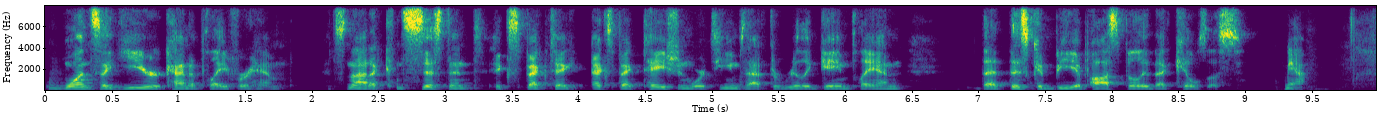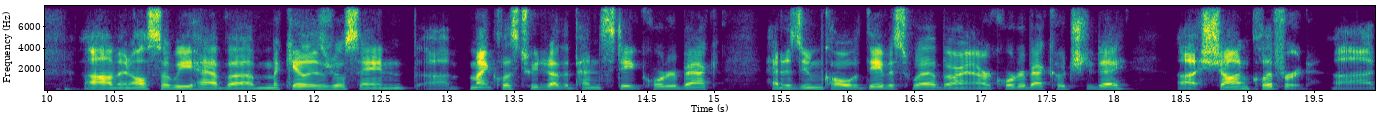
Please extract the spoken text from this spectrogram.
once a year kind of play for him. It's not a consistent expect expectation where teams have to really game plan that this could be a possibility that kills us. Yeah. Um, and also we have uh, Michaela Israel saying uh, Mike Klis tweeted out the Penn State quarterback had a Zoom call with Davis Webb, our, our quarterback coach today. Uh, Sean Clifford, uh,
